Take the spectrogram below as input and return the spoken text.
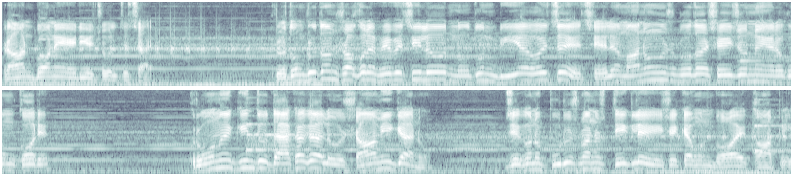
প্রাণপণে এড়িয়ে চলতে চায়। প্রথম প্রথম সকলে ভেবেছিল, নতুন বিয়ে হয়েছে, ছেলে মানুষ বোধহয় সেই জন্য এরকম করে। ক্রমে কিন্তু দেখা গেল, স্বামী কেন? যে কোনো পুরুষ মানুষ দেখলে সে কেমন ভয় কাঁপে।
